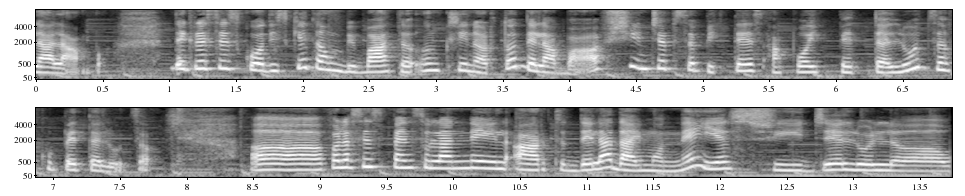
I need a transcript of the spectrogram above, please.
la lampă. Degresez cu o dischetă îmbibată în cleaner tot de la BAF și încep să pictez apoi petăluță cu petăluță. Uh, folosesc pensula Nail Art de la Diamond Nails și gelul uh,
